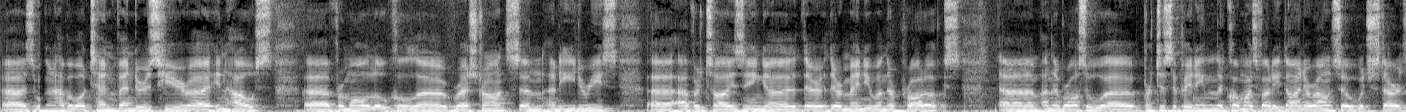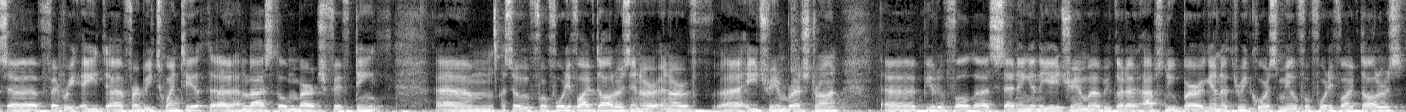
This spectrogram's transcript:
so we're going to have about 10 vendors here in house from all local restaurants and, and eateries uh, advertising uh, their, their menu and their products. Um, and then we're also uh, participating in the Comox Valley Dine Around, so which starts February 8, February 20th and lasts till March 15th. Um, so for forty five dollars in our in our uh, atrium restaurant, uh, beautiful uh, setting in the atrium. Uh, we've got an absolute bargain, a three course meal for forty five dollars.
